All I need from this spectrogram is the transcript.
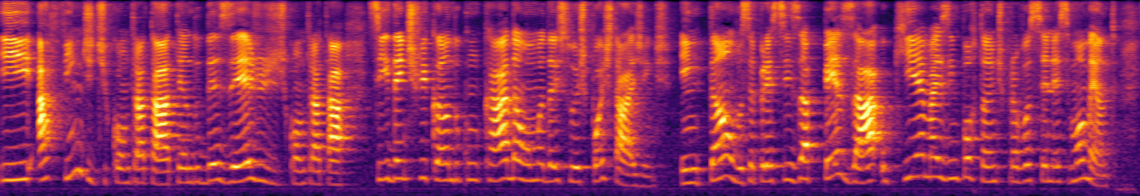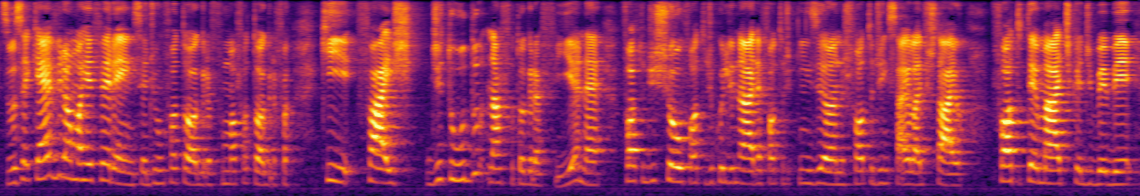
e a fim de te contratar, tendo desejo de te contratar, se identificando com cada uma das suas postagens. Então, você precisa pesar o que é mais importante para você nesse momento. Se você quer virar uma referência de um fotógrafo, uma fotógrafa que faz de tudo na fotografia, né? Foto de show, foto de culinária, foto de 15 anos, foto de ensaio lifestyle, foto temática de bebê,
